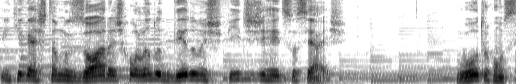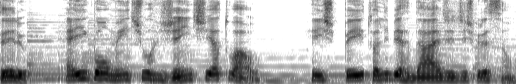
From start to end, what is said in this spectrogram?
em que gastamos horas rolando o dedo nos feeds de redes sociais. O outro conselho é igualmente urgente e atual: respeito à liberdade de expressão.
